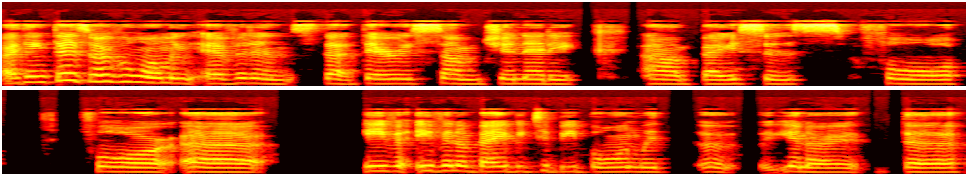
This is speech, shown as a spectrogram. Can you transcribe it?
I think there's overwhelming evidence that there is some genetic uh, basis for for uh, even even a baby to be born with uh, you know the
